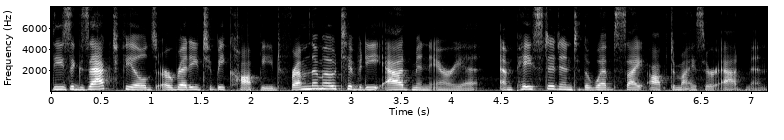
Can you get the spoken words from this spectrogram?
These exact fields are ready to be copied from the Motivity admin area and pasted into the Website Optimizer admin.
